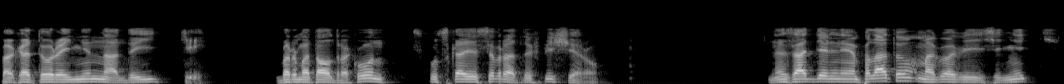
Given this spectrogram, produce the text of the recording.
по которой не надо идти? Бормотал дракон, спускаясь обратно в пещеру. За отдельную плату могу объяснить.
